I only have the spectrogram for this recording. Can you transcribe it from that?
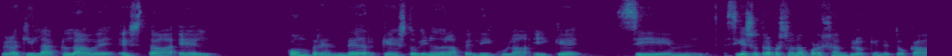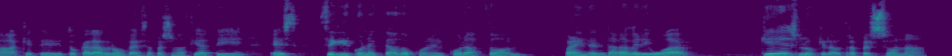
pero aquí la clave está el comprender que esto viene de una película y que si, si, es otra persona, por ejemplo, que le toca, que te toca la bronca de esa persona hacia ti, es seguir conectado con el corazón para intentar averiguar qué es lo que la otra persona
